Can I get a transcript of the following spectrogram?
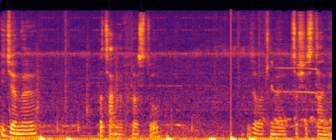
Idziemy. Wracamy po prostu. I zobaczymy, co się stanie.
